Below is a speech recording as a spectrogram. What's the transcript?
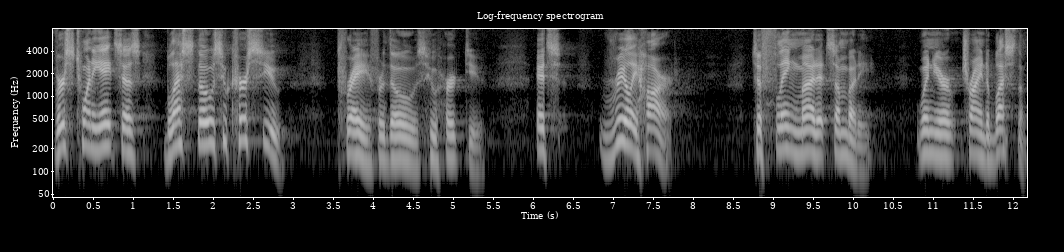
Verse 28 says, Bless those who curse you pray for those who hurt you. It's really hard to fling mud at somebody when you're trying to bless them.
